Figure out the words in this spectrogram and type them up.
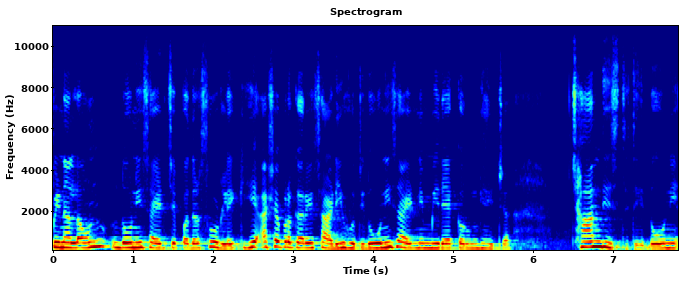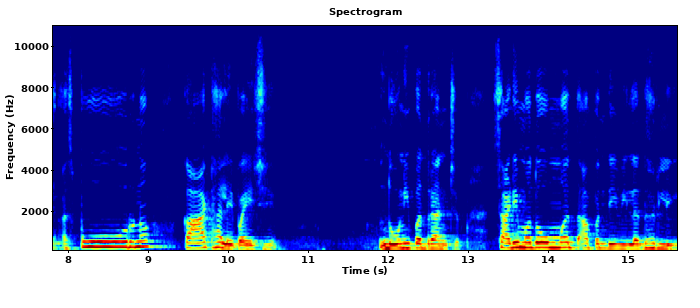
पिणा लावून दोन्ही साईडचे पदर सोडले की हे अशा प्रकारे साडी होती. दोन्ही साईडने मिऱ्या करून घ्यायच्या. छान दिसते ते. दोन्ही पूर्ण काठ आले पाहिजे. दोन्ही पदरांचे. साडी मधोमध आपण देवीला धरली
